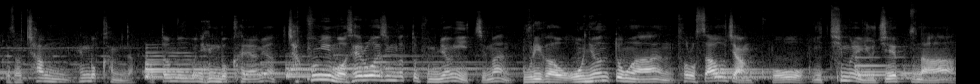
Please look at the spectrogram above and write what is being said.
그래서 참 행복합니다. 어떤 부분이 행복하냐면 작품이 뭐 새로워진 것도 분명히 있지만 우리가 5년 동안 서로 싸우지 않고 이 팀을 유지했구나.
